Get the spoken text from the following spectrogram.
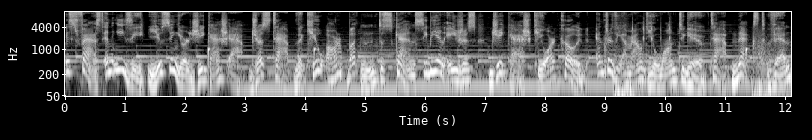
is fast and easy using your GCash app. Just tap the QR button to scan CBN Asia's GCash QR code. Enter the amount you want to give. Tap Next, then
